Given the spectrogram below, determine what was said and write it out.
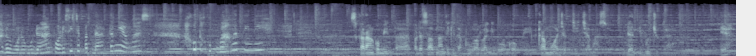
Aduh, mudah-mudahan polisi cepet datang ya, Mas. Aku takut banget ini. Sekarang aku minta pada saat nanti kita keluar lagi bawa kopi, kamu ajak Cica masuk dan ibu juga. Ya?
